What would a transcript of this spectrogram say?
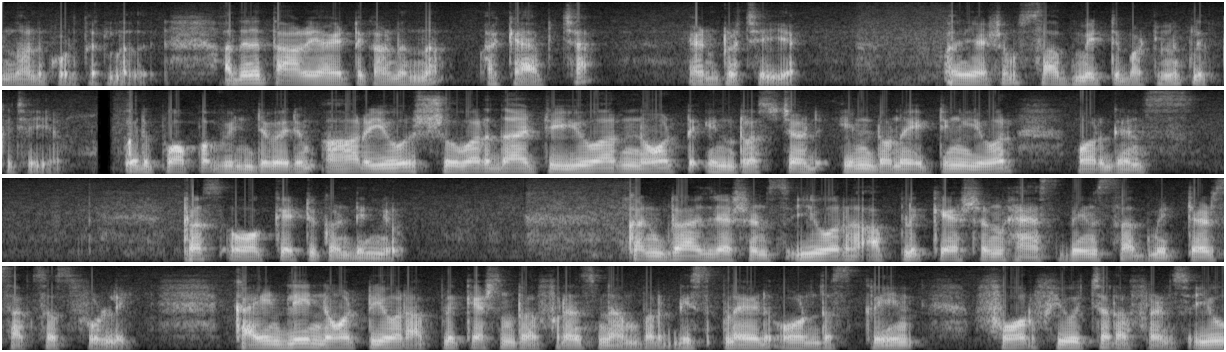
എന്നാണ് കൊടുത്തിട്ടുള്ളത്. അതിന് താഴെയായിട്ട് കാണുന്ന ആ ക്യാപ്ച എന്റർ ചെയ്യാം. അതിനുശേഷം സബ്മിറ്റ് ബട്ടണിൽ ക്ലിക്ക് ചെയ്യാം. ഒരു പോപ്പ് വിൻഡ് വരും. Are you sure that you are not interested in donating your organs press okay to continue congratulations your application has been submitted successfully kindly note your application reference number displayed on the screen for future reference you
